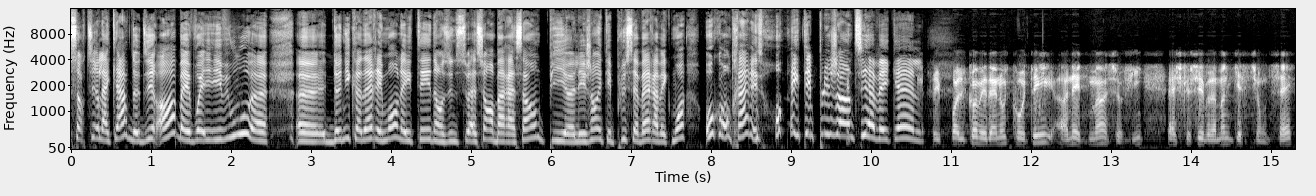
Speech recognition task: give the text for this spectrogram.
sortir la carte de dire, ah, ben, voyez-vous, euh, euh, Denis Coderre et moi, on a été dans une situation embarrassante, puis euh, les gens étaient plus sévères avec moi. Au contraire, ils ont été plus gentils avec elle. C'est pas le cas, mais d'un autre côté, honnêtement, Sophie, est-ce que c'est vraiment une question de sexe?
